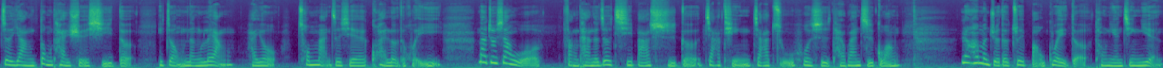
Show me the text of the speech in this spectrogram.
这样动态学习的一种能量，还有充满这些快乐的回忆。那就像我访谈的这七八十个家庭、家族，或是台湾之光，让他们觉得最宝贵的童年经验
